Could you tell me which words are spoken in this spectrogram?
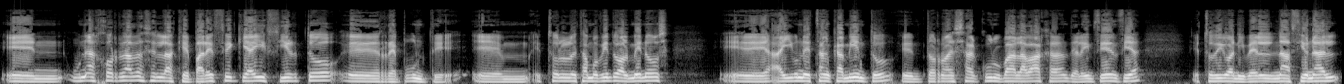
en unas jornadas en las que parece que hay cierto eh, repunte. Em, esto lo estamos viendo, al menos eh, hay un estancamiento en torno a esa curva a la baja de la incidencia, esto digo a nivel nacional,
